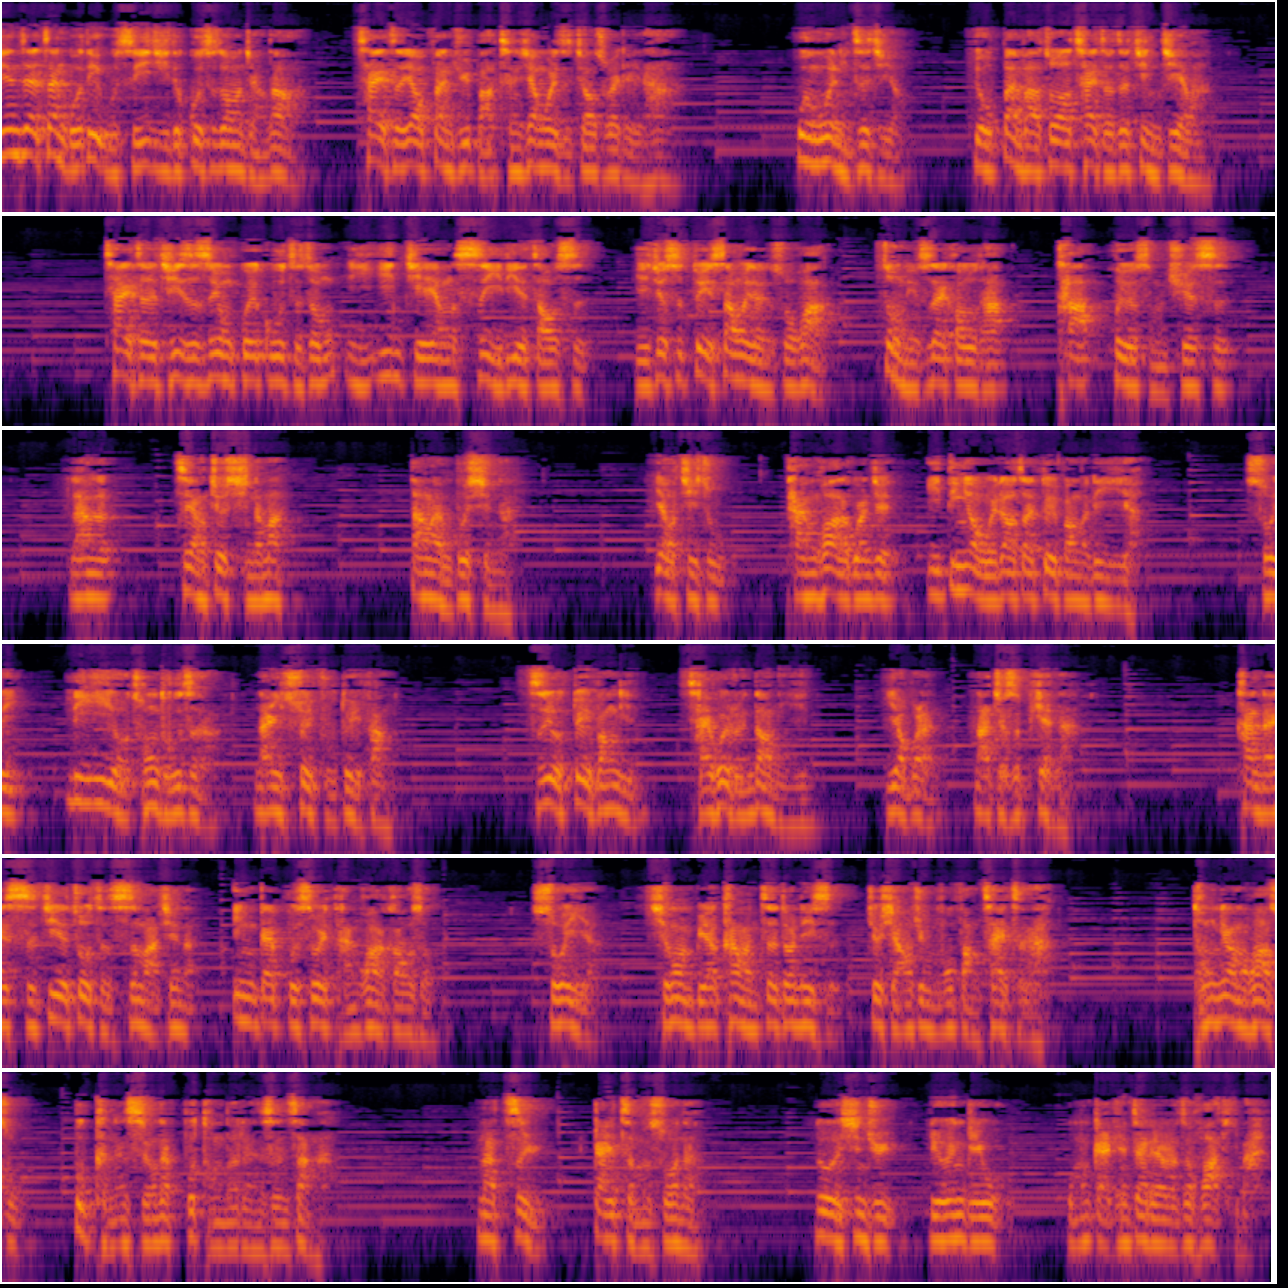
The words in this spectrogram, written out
今天在战国第五十一集的故事中讲到，蔡泽要范雎把丞相位置交出来给他。问问你自己哦，有办法做到蔡泽这境界吗？蔡泽其实是用龟谷子中以阴结阳、施以利的招式，也就是对上位的人说话，重点是在告诉他他会有什么缺失。然而这样就行了吗？当然不行了。要记住，谈话的关键一定要围绕在对方的利益啊。所以利益有冲突者难以说服对方，只有对方赢才会轮到你赢，要不然那就是骗啊。看来《史记》的作者司马迁呢，应该不是位谈话高手，所以啊，千万不要看完这段历史就想要去模仿蔡泽啊。同样的话术不可能使用在不同的人身上啊。那至于该怎么说呢？如果有兴趣留言给我，我们改天再聊聊这话题吧。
